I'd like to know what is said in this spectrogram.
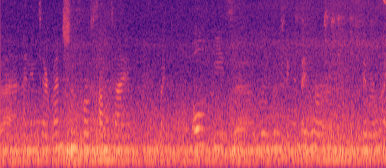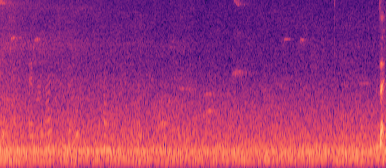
uh, an intervention for some time. Like all uh, do do they were they were right? They were right to do. From, that,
